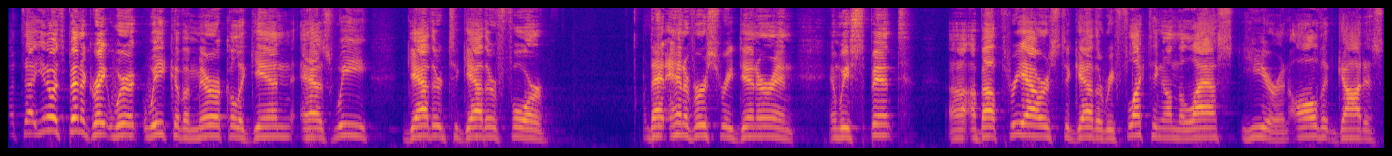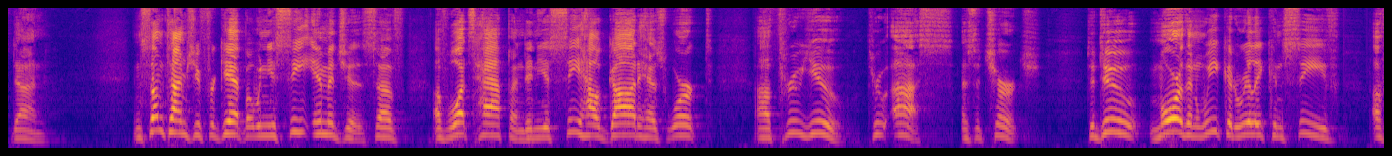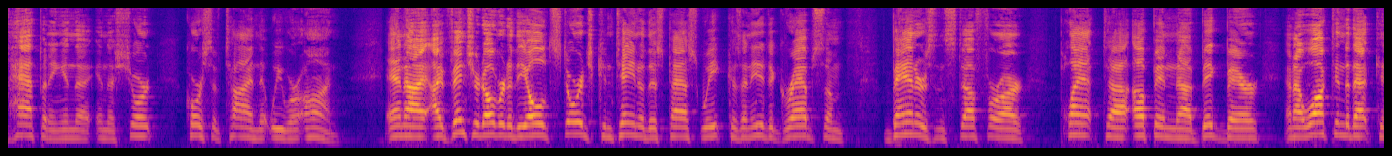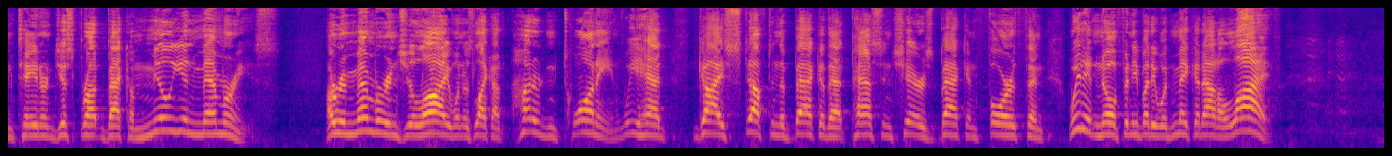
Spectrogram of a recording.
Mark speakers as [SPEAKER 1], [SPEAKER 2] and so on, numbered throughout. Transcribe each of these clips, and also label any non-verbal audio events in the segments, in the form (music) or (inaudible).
[SPEAKER 1] But uh, you know, it's been a great week of a miracle again as we gathered together for that anniversary dinner, and, and we spent uh, about three hours together reflecting on the last year and all that God has done. And sometimes you forget, but when you see images of, of what's happened and you see how God has worked uh, through you, through us as a church, to do more than we could really conceive of happening in the, in the short course of time that we were on. And I, I ventured over to the old storage container this past week because I needed to grab some banners and stuff for our plant uh, up in uh, Big Bear. And I walked into that container and just brought back a million memories. I remember in July when it was like 120 and we had guys stuffed in the back of that, passing chairs back and forth, and we didn't know if anybody would make it out alive.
